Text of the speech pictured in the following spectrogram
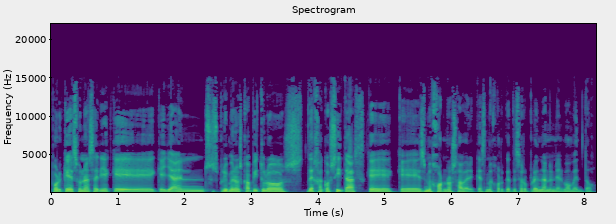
porque es una serie que, que ya en sus primeros capítulos deja cositas que, que es mejor no saber, que es mejor que te sorprendan en el momento.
